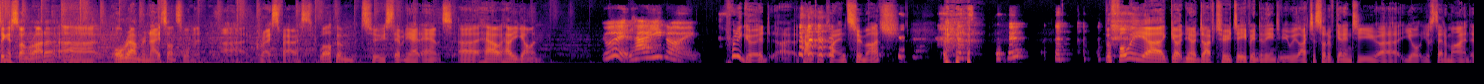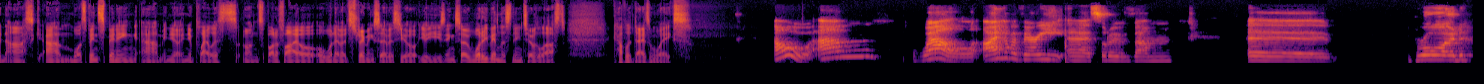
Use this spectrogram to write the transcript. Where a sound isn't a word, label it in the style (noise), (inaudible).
singer songwriter, uh, all round Renaissance woman, uh, Grace Farriss. Welcome to 78 Amped. Uh, how, how are you going? Good. How are you going? Pretty good. I can't complain too much. (laughs) Before we uh, go, you know, dive too deep into the interview, we like to sort of get into uh, your your state of mind and ask um, what's been spinning um, in your in your playlists on Spotify or, or whatever streaming service you're you're using. So, what have you been listening to over the last couple of days and weeks? Oh, um, well, I have a very uh, sort of um, uh, broad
